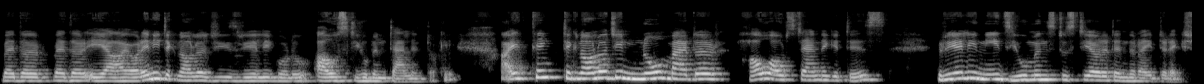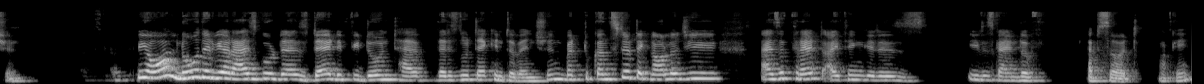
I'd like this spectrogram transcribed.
whether whether AI or any technology is really going to oust human talent. Okay, I think technology, no matter how outstanding it is, really needs humans to steer it in the right direction. We all know that we are as good as dead if we don't have there is no tech intervention. But to consider technology as a threat, I think it is it is kind of absurd. Okay,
